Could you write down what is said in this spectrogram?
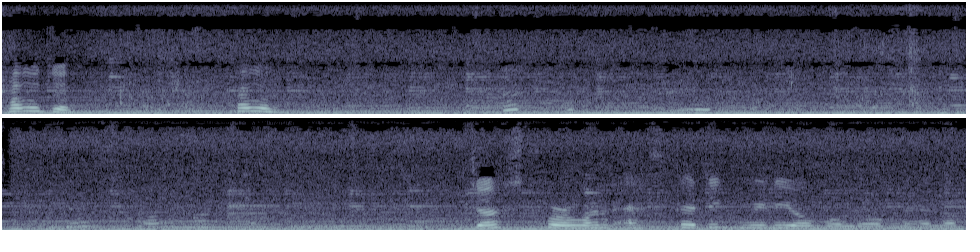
Hello, hello. just for one aesthetic video bol rahe hum mehnat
